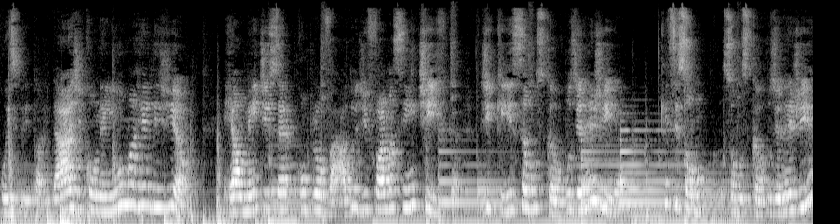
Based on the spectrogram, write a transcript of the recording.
com espiritualidade, com nenhuma religião. Realmente isso é comprovado de forma científica, de que somos campos de energia. E se somos, somos campos de energia,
